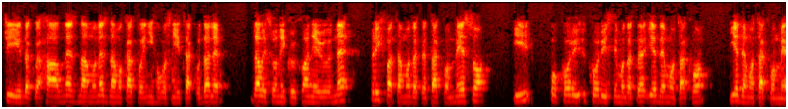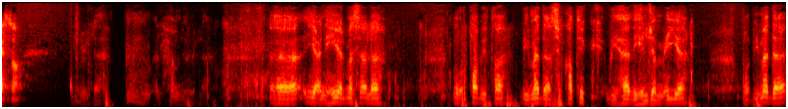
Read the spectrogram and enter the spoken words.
čiji dakle hal ne znamo, ne znamo kakvo je njihovo snije i tako dalje, da li su oni koji klanjaju ili ne, prihvatamo dakle takvo meso i pokori, koristimo dakle jedemo takvo jedemo takvo meso. الحمد لله آه، يعني هي المسألة مرتبطة بمدى ثقتك بهذه الجمعية وبمدى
